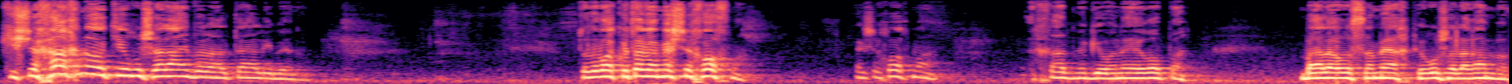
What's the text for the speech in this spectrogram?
כי שכחנו את ירושלים ולא עלתה על ליבנו. אותו דבר כותב המשך חוכמה. משך חוכמה, אחד מגאוני אירופה. בעל האור שמח, פירוש על הרמב"ם.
